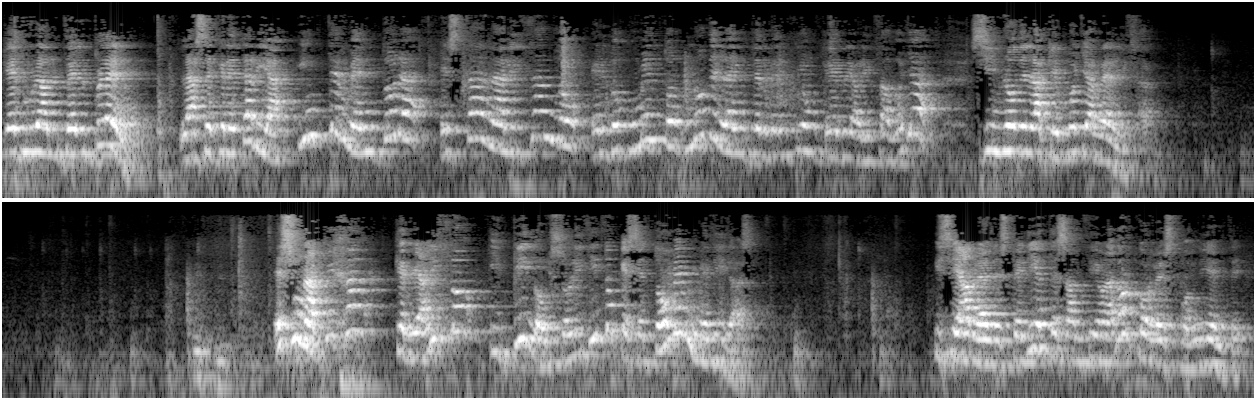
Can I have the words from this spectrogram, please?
Que durante el pleno la secretaria interventora está analizando el documento no de la intervención que he realizado ya, sino de la que voy a realizar. Es una queja que realizo y pido y solicito que se tomen medidas. Y se abra el expediente sancionador correspondiente,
